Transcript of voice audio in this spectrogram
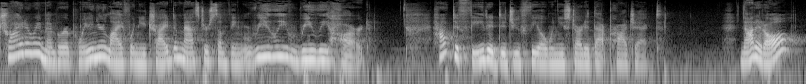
Try to remember a point in your life when you tried to master something really, really hard. How defeated did you feel when you started that project? Not at all?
